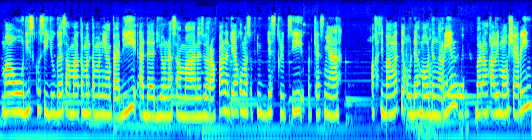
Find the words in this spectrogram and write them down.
mau diskusi juga sama teman-teman yang tadi ada Diona sama Nazwa Rafa nanti aku masukin di deskripsi podcastnya makasih banget yang udah mau dengerin barangkali mau sharing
